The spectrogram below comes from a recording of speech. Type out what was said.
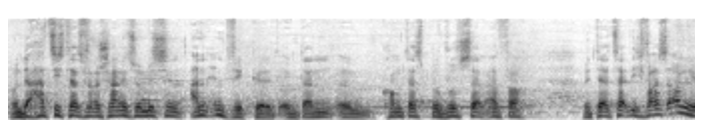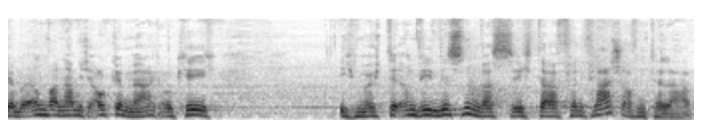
Und da hat sich das wahrscheinlich so ein bisschen anentwickelt und dann äh, kommt das Bewusstsein einfach mit der Zeit. Ich weiß auch nicht, aber irgendwann habe ich auch gemerkt, okay, ich, ich möchte irgendwie wissen, was ich da für ein Fleisch auf dem Teller habe.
